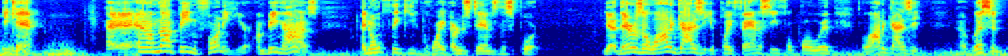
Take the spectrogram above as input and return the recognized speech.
You can't. And I'm not being funny here. I'm being honest. I don't think he quite understands the sport. Yeah, there's a lot of guys that you play fantasy football with. A lot of guys that uh, listen.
